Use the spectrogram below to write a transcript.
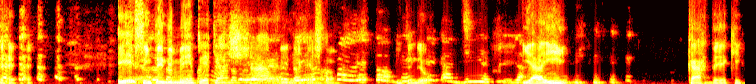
É. Esse entendimento é que é a chave da questão. Entendeu? E aí, Kardec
